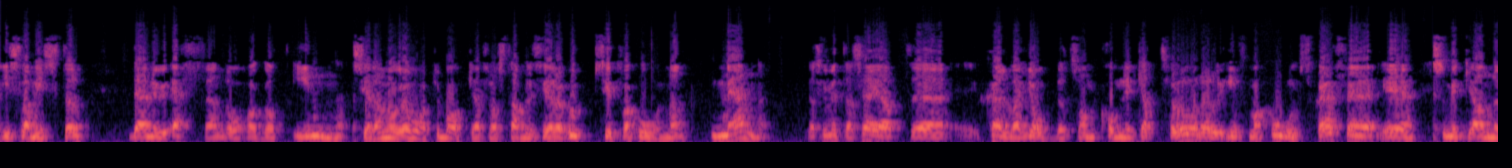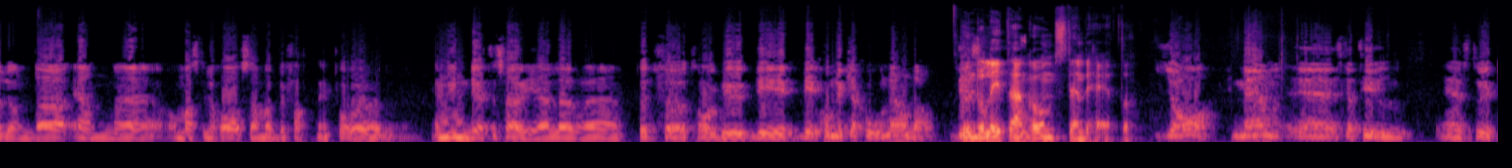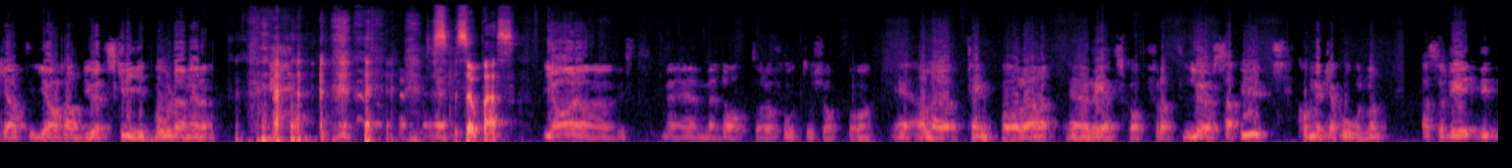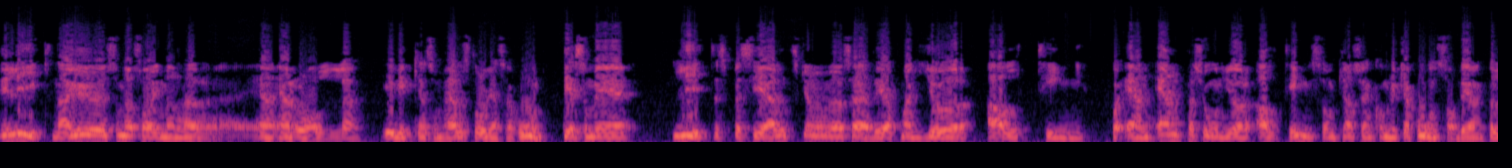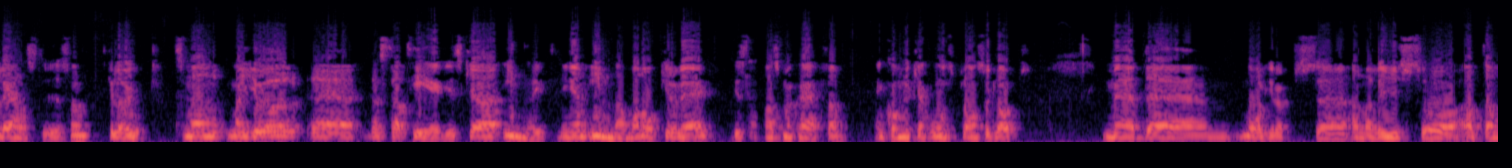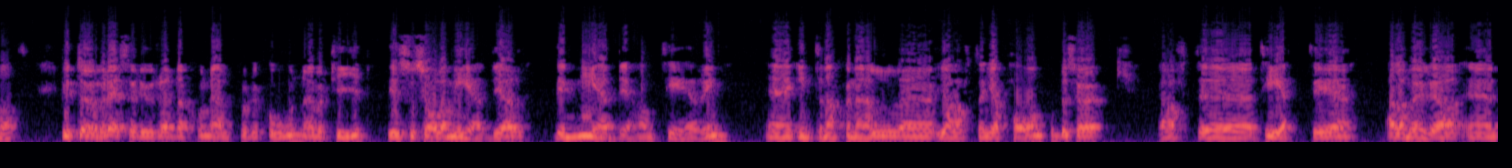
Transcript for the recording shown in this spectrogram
islamister islamister. Där nu FN då har gått in sedan några år tillbaka för att stabilisera upp situationen. Men jag skulle inte säga att eh, själva jobbet som kommunikatör eller informationschef är, är så mycket annorlunda än eh, om man skulle ha samma befattning på en myndighet i Sverige eller eh, på ett företag. Det, är- det, det är kommunikation det handlar om. Det Under som- lite andra omständigheter. Ja, men eh, ska till stryka att jag hade ju ett skrivbord där nere. Så pass? Ja, ja visst. Med, med dator och Photoshop och eh, alla tänkbara eh, redskap för att lösa ut kommunikationen. Alltså det, det, det liknar ju, som jag sa innan här, eh, en, en roll eh, i vilken som helst organisation. Det som är lite speciellt, ska man vilja säga, det är att man gör allting på en. En person gör allting som kanske en kommunikationsavdelning på Länsstyrelsen skulle ha gjort. Så man, man gör eh, den strategiska inriktningen innan man åker iväg tillsammans med chefen. En kommunikationsplan såklart. Med eh, målgruppsanalys och allt annat. Utöver det så är det ju redaktionell produktion över tid. Det är sociala medier. Det är mediehantering. Eh, internationell. Eh, jag har haft en japan på besök. Jag har haft eh, TT. Alla möjliga. Eh,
